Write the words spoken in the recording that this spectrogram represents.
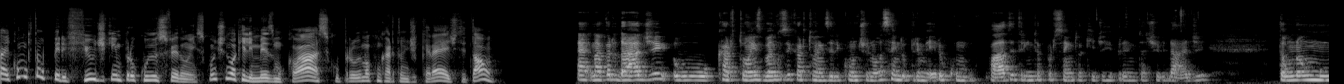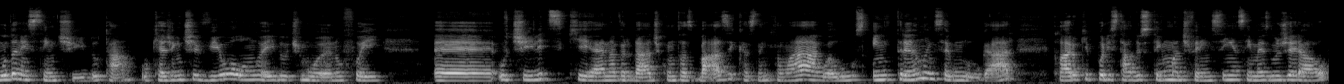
Ah, e como que tá o perfil de quem procura os ferões? Continua aquele mesmo clássico, problema com cartão de crédito e tal? É, na verdade, o cartões, bancos e cartões, ele continua sendo o primeiro, com quase 30% aqui de representatividade. Então não muda nesse sentido, tá? O que a gente viu ao longo aí do último ano foi é, utilities, que é, na verdade, contas básicas, né? Então água, luz, entrando em segundo lugar. Claro que por estado isso tem uma diferencinha, assim, mas no geral,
